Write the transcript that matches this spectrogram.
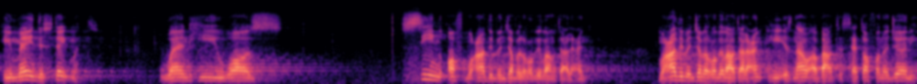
he made this statement when he was seeing off Mu'adh ibn Jabal radiallahu ta'ala anhu. Mu'adh ibn Jabal radiallahu ta'ala anhu, he is now about to set off on a journey.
